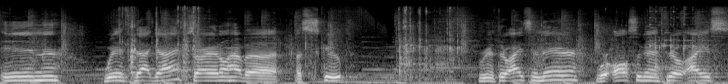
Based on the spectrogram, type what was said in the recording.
in with that guy. Sorry, I don't have a, a scoop. We're gonna throw ice in there. We're also gonna throw ice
